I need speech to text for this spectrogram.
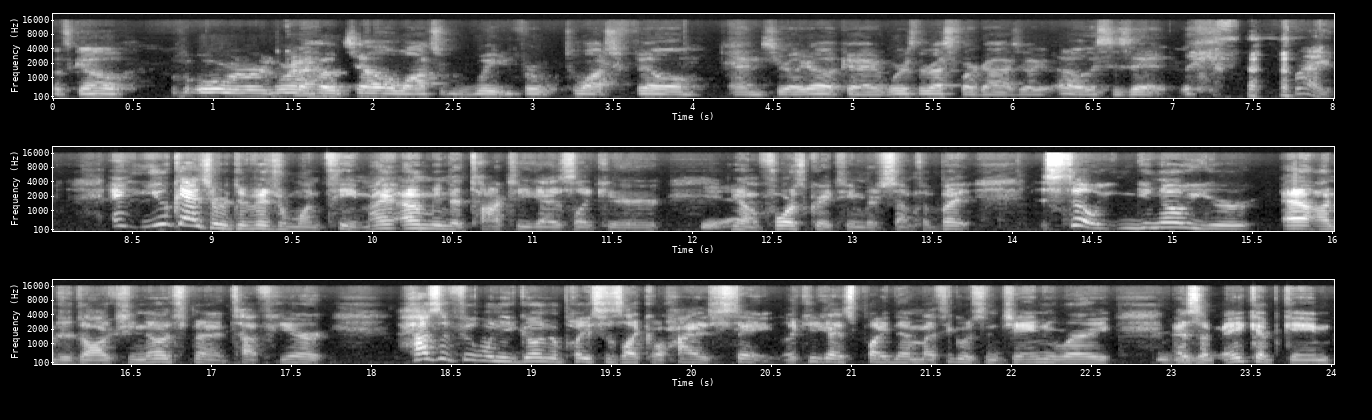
let's go. or we're, we're in a hotel watching, waiting for to watch film, and you're like, "Okay, where's the rest of our guys?" You're like, "Oh, this is it." Right. And you guys are a Division One team. I, I don't mean to talk to you guys like you're yeah, you know fourth grade team or something, but still, you know, you're at underdogs. You know, it's been a tough year. How's it feel when you go into places like Ohio State? Like you guys played them, I think it was in January mm-hmm. as a makeup game.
